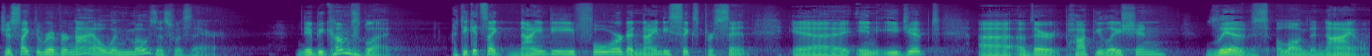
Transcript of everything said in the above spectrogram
just like the river Nile when Moses was there. It becomes blood. I think it's like 94 to 96% uh, in Egypt uh, of their population lives along the Nile.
